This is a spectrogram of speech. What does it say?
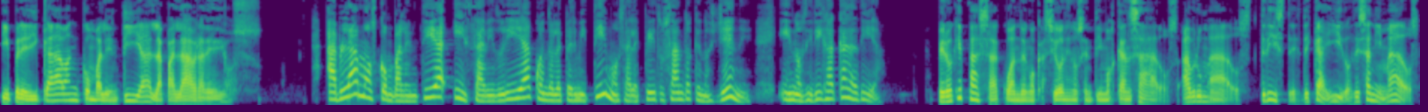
y predicaban con valentía la palabra de Dios. Hablamos con valentía y sabiduría cuando le permitimos al Espíritu Santo que nos llene y nos dirija cada día. Pero ¿qué pasa cuando en ocasiones nos sentimos cansados, abrumados, tristes, decaídos, desanimados,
